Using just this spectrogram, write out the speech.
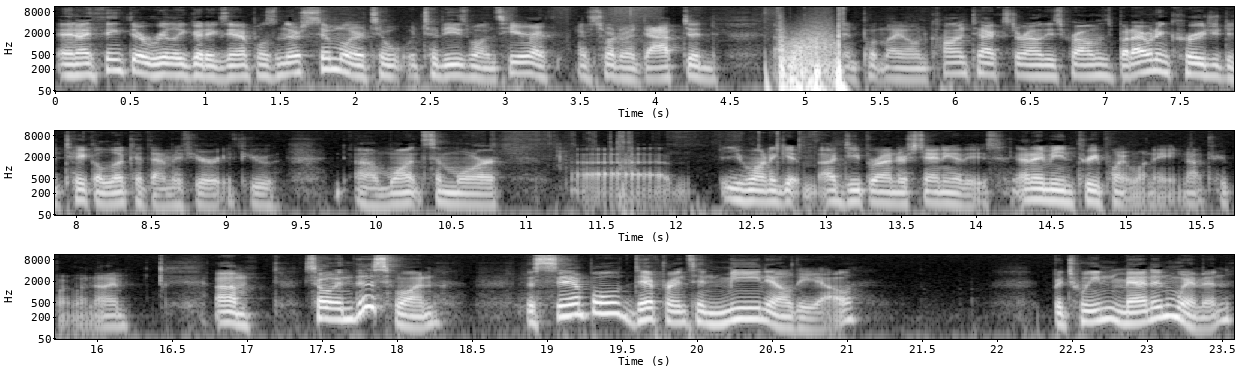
And I think they're really good examples, and they're similar to, to these ones here. I've, I've sort of adapted uh, and put my own context around these problems, but I would encourage you to take a look at them if you're if you um, want some more uh, you want to get a deeper understanding of these. And I mean 3.18, not 3.19. Um, so in this one, the sample difference in mean LDL between men and women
